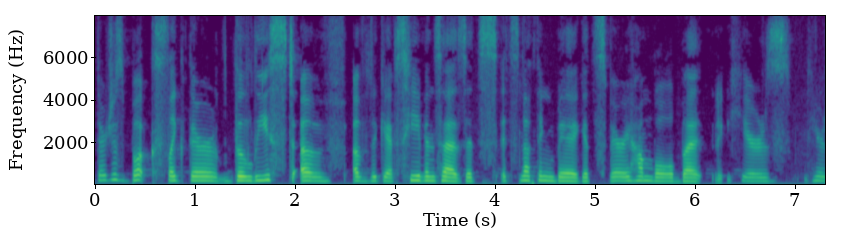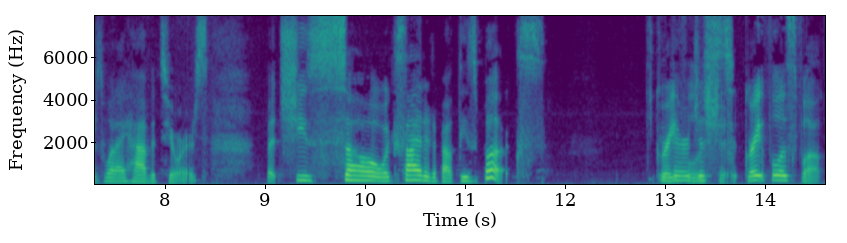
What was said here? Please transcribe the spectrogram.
they're just books like they're the least of of the gifts. He even says it's it's nothing big. It's very humble, but here's here's what I have. It's yours. But she's so excited about these books. Grateful They're as shit. Grateful as fuck.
